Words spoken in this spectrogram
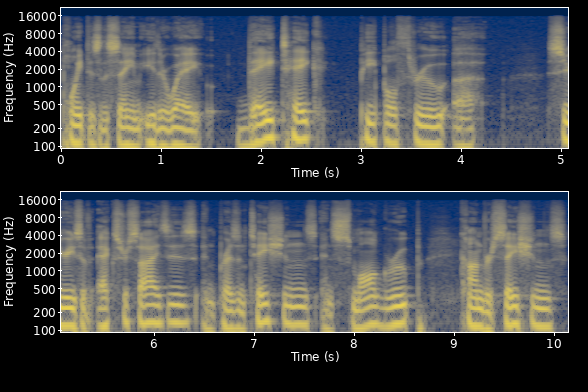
point is the same either way. They take people through a series of exercises and presentations and small group conversations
